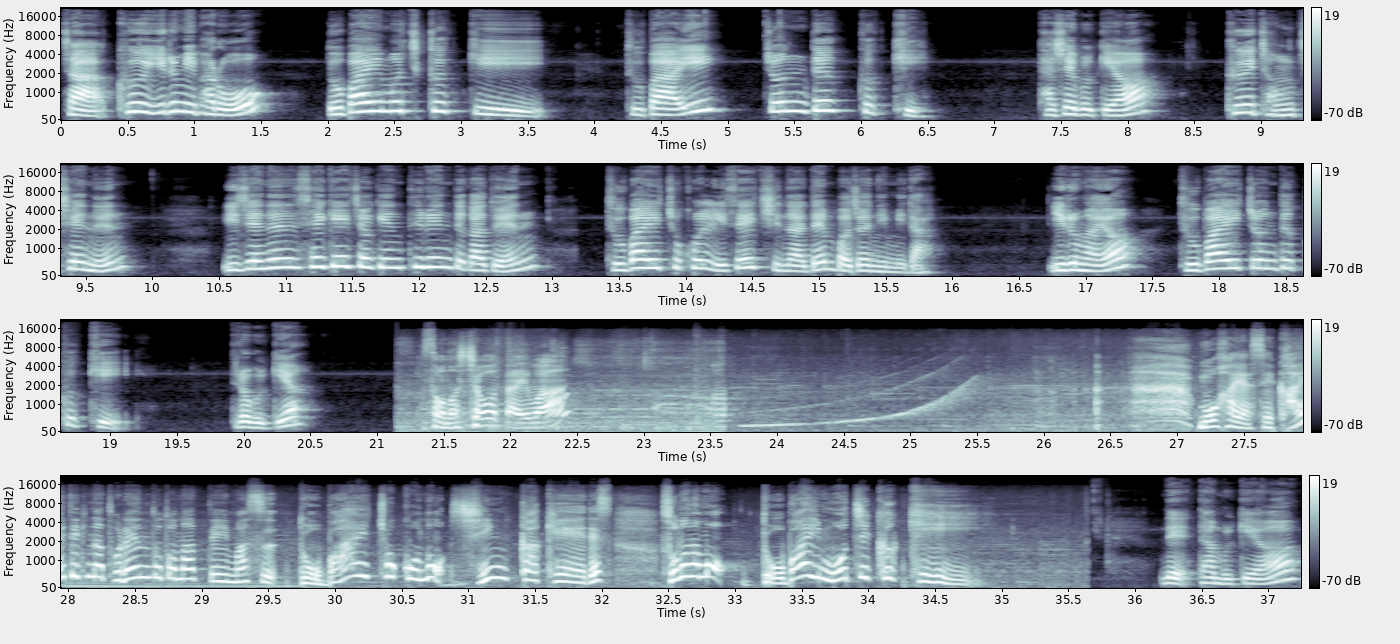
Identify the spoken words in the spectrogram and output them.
자, 그 이름이 바로 도바이 모치 쿠키, 두바이 쫀득 쿠키. 다시 해볼게요. 그 정체는 이제는 세계적인 트렌드가 된 두바이 초콜릿의 진화된 버전입니다. 이름하여 두바이 쫀득 쿠키. 들어볼게요. その正体はもはや世界的なトレンドとなっていますドバイチョコの進化系ですその名もドバイもちクッキー 네, 다음 볼게요.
